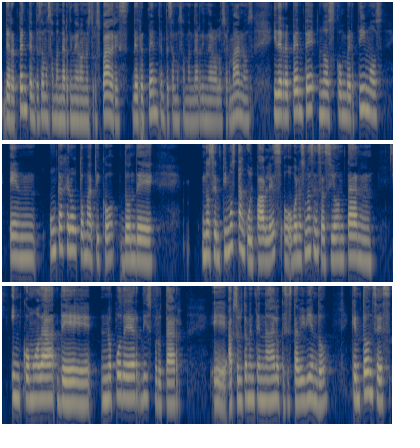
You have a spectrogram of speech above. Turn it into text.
de repente empezamos a mandar dinero a nuestros padres, de repente empezamos a mandar dinero a los hermanos y de repente nos convertimos en un cajero automático donde nos sentimos tan culpables, o bueno, es una sensación tan incómoda de no poder disfrutar eh, absolutamente nada de lo que se está viviendo, que entonces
